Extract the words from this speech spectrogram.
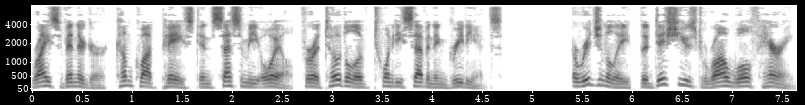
rice vinegar, kumquat paste and sesame oil, for a total of 27 ingredients. Originally, the dish used raw wolf herring,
